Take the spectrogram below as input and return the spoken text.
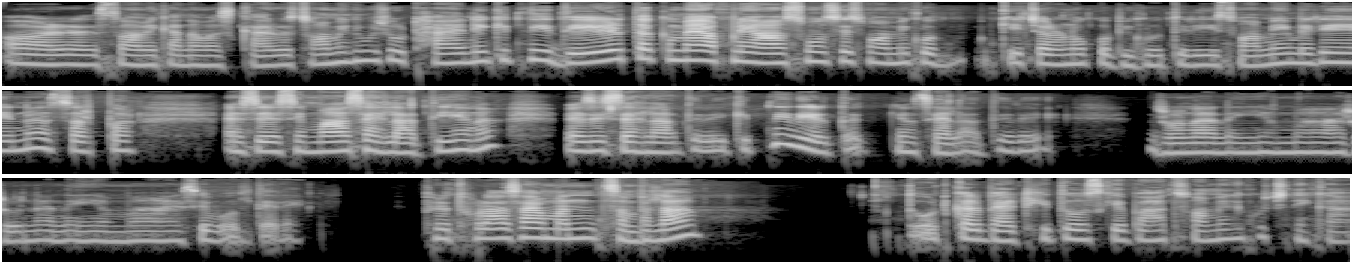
और स्वामी का नमस्कार। हुआ स्वामी ने मुझे उठाया नहीं कितनी देर तक मैं अपने आंसुओं से स्वामी को के चरणों को भिगोती रही। स्वामी मेरे ना सर पर ऐसे ऐसे माँ सहलाती है ना वैसे सहलाते रहे। कितनी देर तक क्यों सहलाते रहे? रोना नहीं अम्मा रोना नहीं अम्मा ऐसे बोलते रहे। फिर थोड़ा सा मन संभला तो उठकर बैठी तो उसके बाद स्वामी ने कुछ नहीं कहा।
